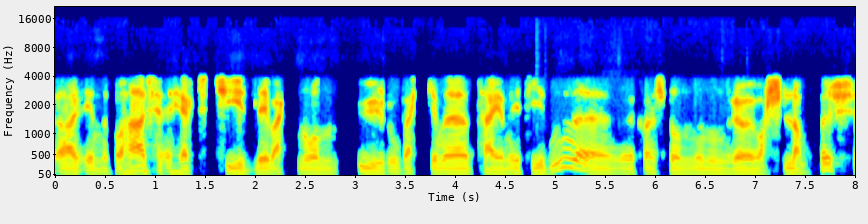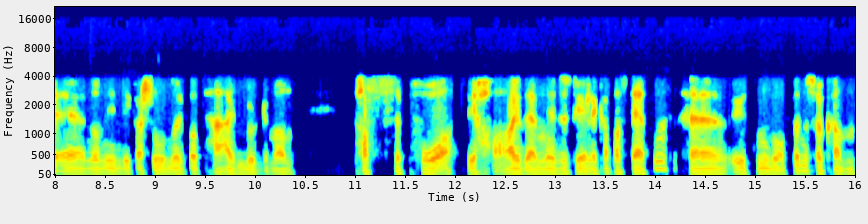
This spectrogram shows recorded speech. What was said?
er inne på her, helt tydelig vært noen urovekkende tegn i tiden. Eh, kanskje noen, noen røde varsellamper, eh, noen indikasjoner på at her burde man passe på at vi har den industrielle kapasiteten. Uh, uten våpen så kan,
